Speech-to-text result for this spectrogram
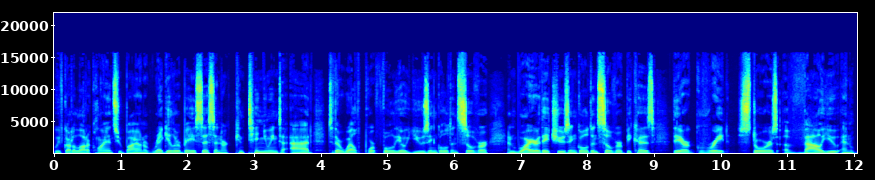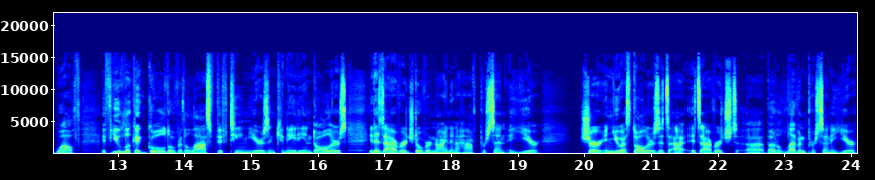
We've got a lot of clients who buy on a regular basis and are continuing to add to their wealth portfolio using gold and silver. And why are they choosing gold and silver? Because they are great stores of value and wealth. If you look at gold over the last 15 years in Canadian dollars, it has averaged over 9.5% a year. Sure, in US dollars, it's, a, it's averaged uh, about 11% a year,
